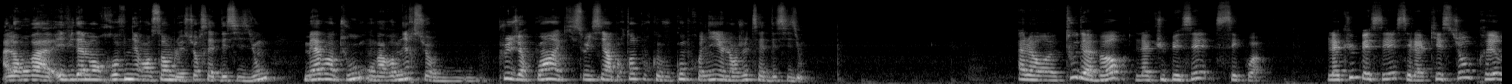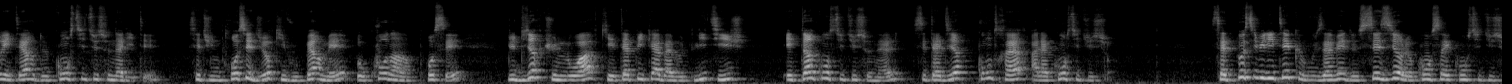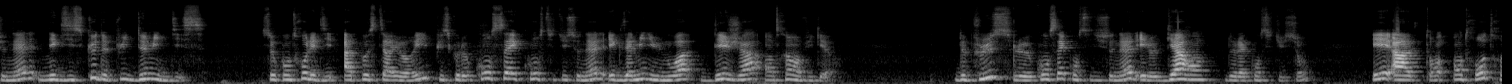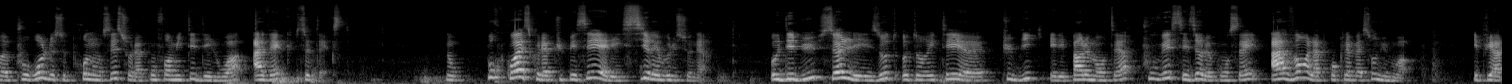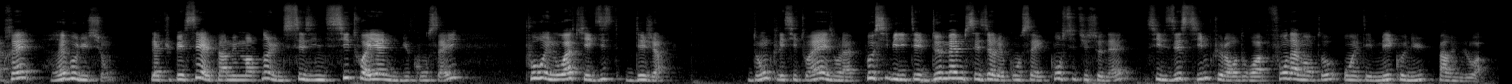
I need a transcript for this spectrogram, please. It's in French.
Alors on va évidemment revenir ensemble sur cette décision, mais avant tout, on va revenir sur plusieurs points qui sont ici importants pour que vous compreniez l'enjeu de cette décision. Alors euh, tout d'abord, la QPC, c'est quoi? La QPC, c'est la question prioritaire de constitutionnalité. C'est une procédure qui vous permet, au cours d'un procès, de dire qu'une loi qui est applicable à votre litige est inconstitutionnelle, c'est-à-dire contraire à la Constitution. Cette possibilité que vous avez de saisir le Conseil constitutionnel n'existe que depuis 2010. Ce contrôle est dit a posteriori puisque le Conseil constitutionnel examine une loi déjà entrée en vigueur. De plus, le Conseil constitutionnel est le garant de la Constitution et a entre autres pour rôle de se prononcer sur la conformité des lois avec ce texte. Donc pourquoi est-ce que la QPC est si révolutionnaire? Au début, seules les autres autorités euh, publiques et les parlementaires pouvaient saisir le Conseil avant la proclamation d'une loi. Et puis après, révolution. La QPC elle permet maintenant une saisine citoyenne du Conseil pour une loi qui existe déjà. Donc les citoyens ils ont la possibilité d'eux-mêmes saisir le Conseil constitutionnel s'ils estiment que leurs droits fondamentaux ont été méconnus par une loi.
